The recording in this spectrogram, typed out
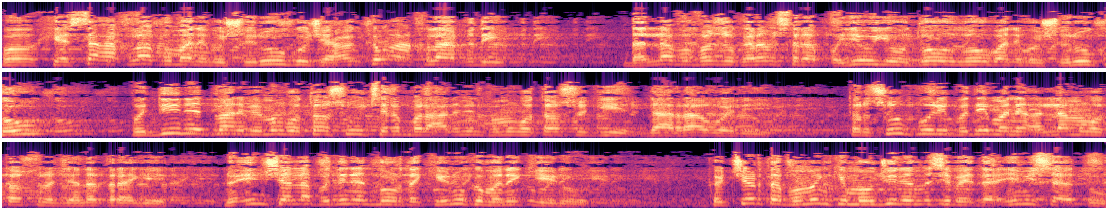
په خسته اخلاق باندې مشروع کو چې حکم اخلاق دي د الله په فضل کرم سره په یو یو دوه دوه باندې مشروع کو په دین باندې موږ تاسو چې رب العالمین په موږ تاسو کې دا راولي تر څو پوری په دې باندې الله موږ تاسو له جنت راګي نو ان شاء الله په دین ورته کینو کوم نه کینو که چرته په من کې موجود نه شي به دایمي ساتو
